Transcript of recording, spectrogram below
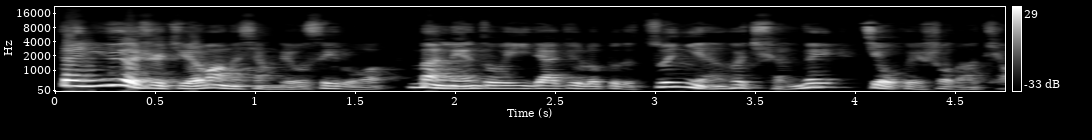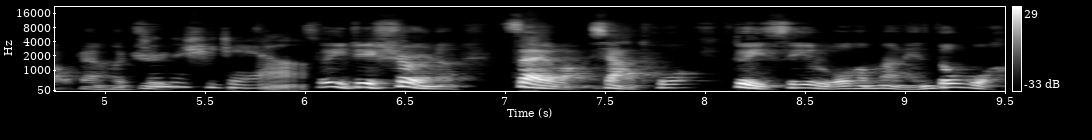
但越是绝望的想留 C 罗，曼联作为一家俱乐部的尊严和权威就会受到挑战和质疑。真的是这样。所以这事儿呢再往下拖，对 C 罗和曼联都不好。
